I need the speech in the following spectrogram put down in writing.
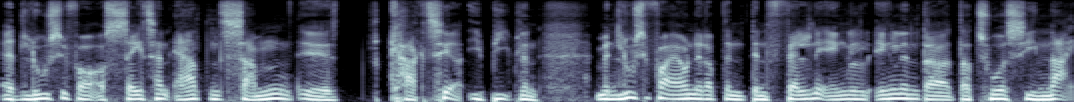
at Lucifer og Satan er den samme øh, karakter i Bibelen. Men Lucifer er jo netop den, den faldende engel, englen, der, der turde sige nej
